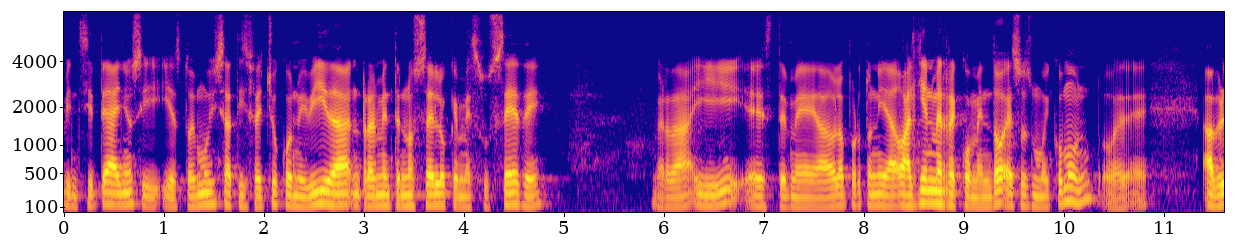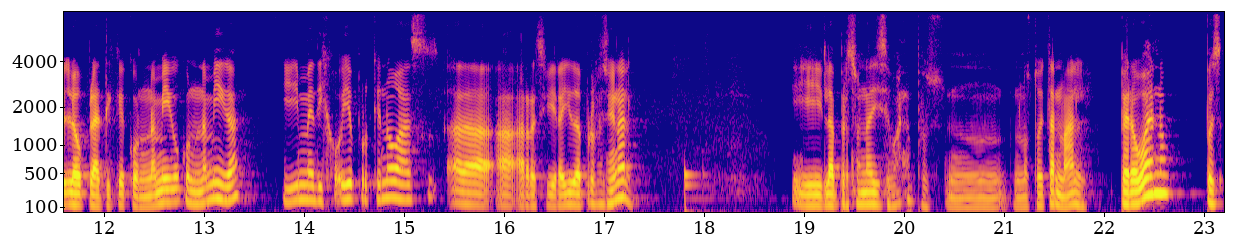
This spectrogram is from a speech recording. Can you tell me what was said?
27 años y, estoy muy satisfecho con mi vida, realmente no sé lo que me sucede, ¿verdad? Y este, me he dado la oportunidad, o alguien me recomendó, eso es muy común, o, eh, lo platiqué con un amigo, con una amiga, y me dijo, oye, ¿por qué no vas a recibir ayuda profesional? Y la persona dice, bueno, pues mm, no estoy tan mal. Pero bueno, pues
